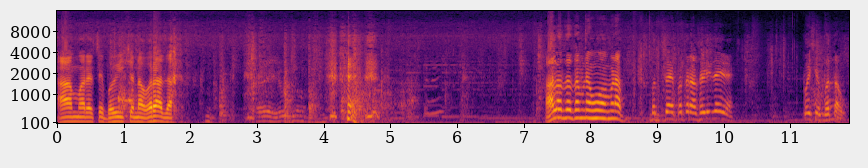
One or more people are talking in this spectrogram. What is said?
આ અમારે છે ભવિષ્યના વરાજા. હાલો તો તમને હું હમણાં બધા પતરા ચડી જાય ને, પછી બતાવું.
